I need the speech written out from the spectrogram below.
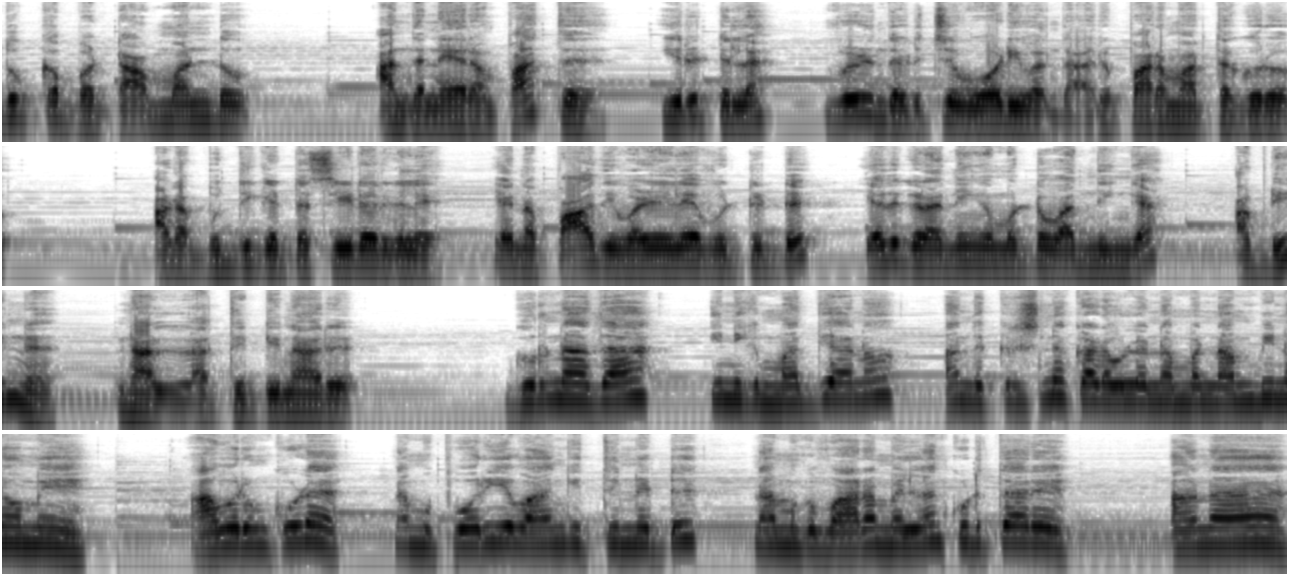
துக்கப்பட்டான் மண்டு. அந்த நேரம் பார்த்து இருட்டுல விழுந்தடிச்சு ஓடி வந்தாரு பரமார்த்த குரு. அட புத்தி கெட்ட சீடர்களே என்னை பாதி வழியிலே விட்டுட்டு எதுக்குடா நீங்க மட்டும் வந்தீங்க? அப்படின்னு நல்லா திட்டினாரு. குருநாதா இன்னைக்கு மத்தியானம் அந்த கிருஷ்ண கடவுளை நம்ம நம்பினோமே. அவரும் கூட நம்ம பொரிய வாங்கி தின்னுட்டு நமக்கு வரமெல்லாம் கொடுத்தாரு. ஆனா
